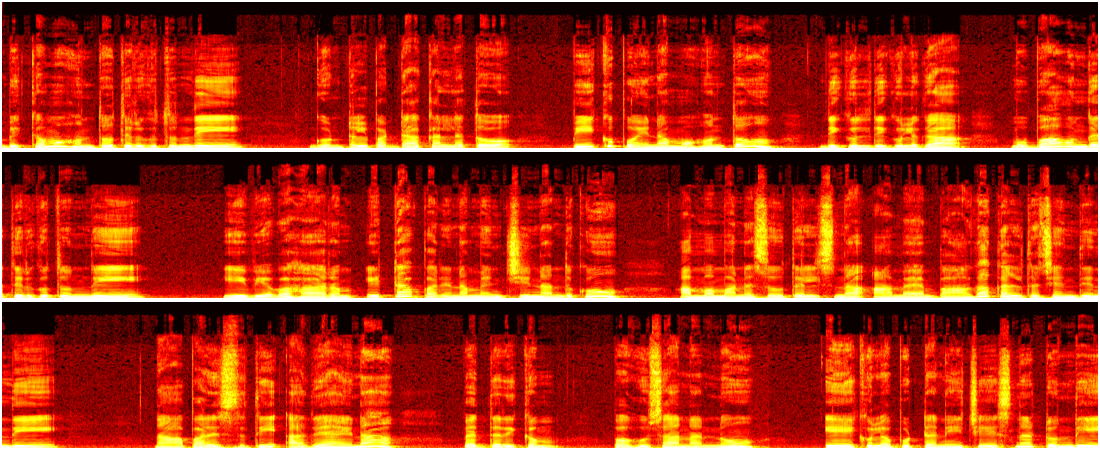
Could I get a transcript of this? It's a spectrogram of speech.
బిక్కమొహంతో తిరుగుతుంది. గుంటలు పడ్డ కళ్ళతో పీకుపోయిన మొహంతో దిగులు దిగులుగా ముభావంగా తిరుగుతుంది. ఈ వ్యవహారం ఇట్టా పరిణమించినందుకు అమ్మ మనసు తెలిసిన ఆమె బాగా కలత చెందింది. నా పరిస్థితి అదే అయినా పెద్దరికం. బహుశా నన్ను ఏకుల పుట్టని చేసినట్టుంది.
